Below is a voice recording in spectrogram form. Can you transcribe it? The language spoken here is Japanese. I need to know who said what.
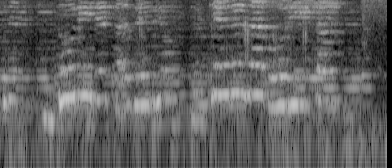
Speaker 1: つで一人で食べるよ。泣けるナポリタン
